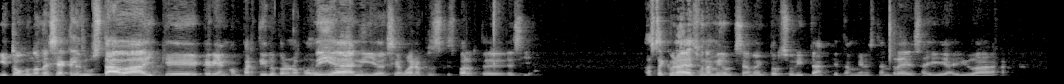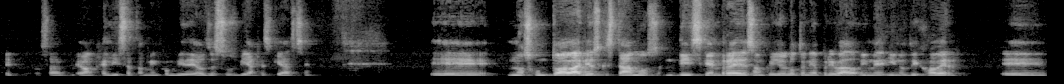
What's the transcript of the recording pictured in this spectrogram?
Y todo el mundo me decía que les gustaba y que querían compartirlo, pero no podían. Y yo decía, bueno, pues es que es para ustedes ya. Hasta que una vez un amigo que se llama Héctor Zurita, que también está en redes, ahí ayuda, eh, o sea, evangeliza también con videos de sus viajes que hace. Eh, nos juntó a varios que estábamos disque en redes, aunque yo lo tenía privado, y, me, y nos dijo, a ver, eh,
